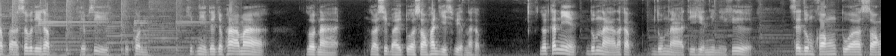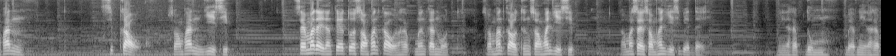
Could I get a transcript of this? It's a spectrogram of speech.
ครับก็สวัสดีครับ FC ทุกคน คลิปนี้เดี๋ยวจะพามาโหลดหนาร้อยสิบใบตัว 2021 นะครับ รถคันนี้ดุมหนานะครับ ดุมหนาที่เห็นอยู่นี่คือใส่ดุมของตัว 2019 2020 ใส่มาได้ตั้งแต่ตัว 2009นะครับ เหมือนกันหมด 2009 ถึง 2020 เอามาใส่ 2021 ได้ นี่นะครับ ดุมแบบนี้นะครับ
